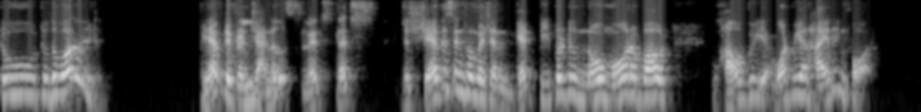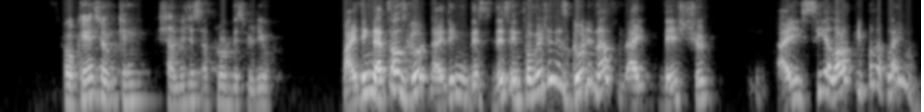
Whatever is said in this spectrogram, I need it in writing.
to to the world? We have different Mm. channels. Let's let's just share this information. Get people to know more about how we what we are hiring for. Okay, so can shall we just upload this video? I think that sounds good. I think this this information is good enough. I they should. I see a lot of people applying.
